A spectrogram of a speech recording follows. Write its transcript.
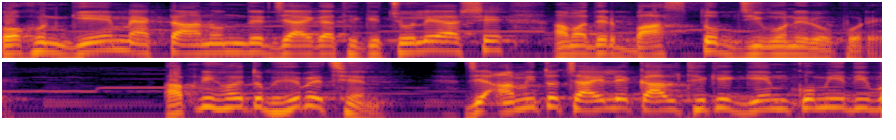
কখন গেম একটা আনন্দের জায়গা থেকে চলে আসে আমাদের বাস্তব জীবনের ওপরে। আপনি হয়তো ভেবেছেন যে আমি তো চাইলে কাল থেকে গেম কমিয়ে দিব,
